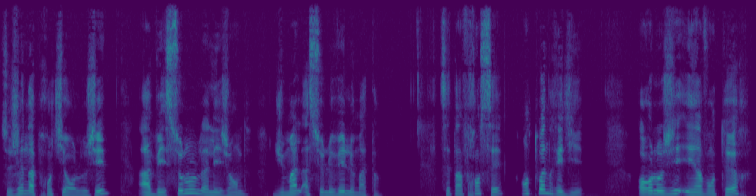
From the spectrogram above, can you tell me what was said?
Ce jeune apprenti horloger avait, selon la légende, du mal à se lever le matin. C'est un Français, Antoine Rédier, horloger et inventeur,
